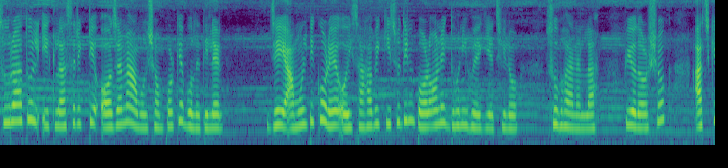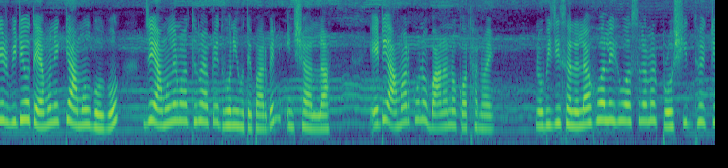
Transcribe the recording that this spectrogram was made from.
সুরাতুল ইকলাসের একটি অজানা আমল সম্পর্কে বলে দিলেন। যে আমলটি করে ওই সাহাবি কিছুদিন পর অনেক ধনী হয়ে গিয়েছিল। সুবহান আল্লাহ প্রিয় দর্শক আজকের ভিডিওতে এমন একটি আমল বলব, যে আমলের মাধ্যমে আপনি ধনী হতে পারবেন, ইনশাআল্লাহ। এটি আমার কোনো বানানো কথা নয়। নবীজি সাল্লাহু আলহু আসলামের প্রসিদ্ধ একটি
